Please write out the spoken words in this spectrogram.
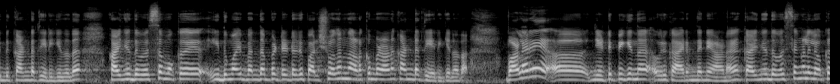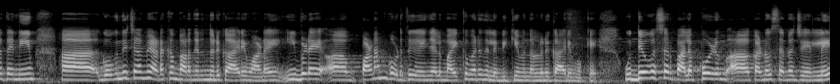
ഇത് കണ്ടെത്തിയിരിക്കുന്നത്. കഴിഞ്ഞ ദിവസമൊക്കെ ഇതുമായി ബന്ധപ്പെട്ടിട്ട് ഒരു പരിശോധന നടക്കുമ്പോഴാണ് കണ്ടെത്തിയിരിക്കുന്നത്. വളരെ ഞെട്ടിപ്പിക്കുന്ന ഒരു കാര്യം തന്നെയാണ്. കഴിഞ്ഞ ദിവസങ്ങളിലൊക്കെ തന്നെയും ഗോവിന്ദസ്വാമി അടക്കം പറഞ്ഞിരുന്ന ഒരു കാര്യമാണ്. ഇവിടെ പണം കൊടുത്തു കഴിഞ്ഞാൽ മയക്കുമരുന്ന് ലഭിക്കുമെന്നുള്ളൊരു കാര്യമൊക്കെ. ഉദ്യോഗസ്ഥർ പലപ്പോഴും കണ്ണൂർ സെൻട്രൽ ജയിലിലെ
